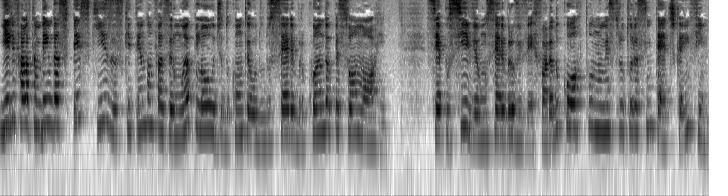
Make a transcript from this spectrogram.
E ele fala também das pesquisas que tentam fazer um upload do conteúdo do cérebro quando a pessoa morre. Se é possível um cérebro viver fora do corpo, numa estrutura sintética, enfim.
